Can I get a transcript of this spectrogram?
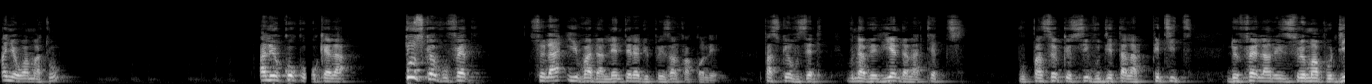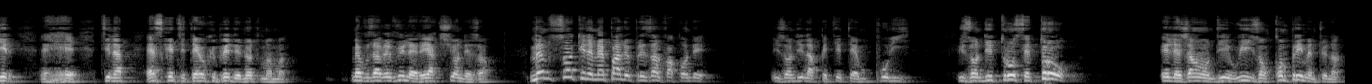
Anye wamatu. Allez koko kela. Tout ce que vous faites, cela y va dans l'intérêt du président Fakonde. Parce que vous vous n'avez rien dans la tête. Vous pensez que si vous dites à la petite de faire l'enregistrement pour dire eh, eh, est-ce que tu t'es occupé de notre maman? Mais vous avez vu les réactions des gens. Même ceux qui n'aimaient pas le président Fakonde, ils ont dit la petite est impolie. Ils ont dit trop, c'est trop. Et les gens ont dit oui, ils ont compris maintenant.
